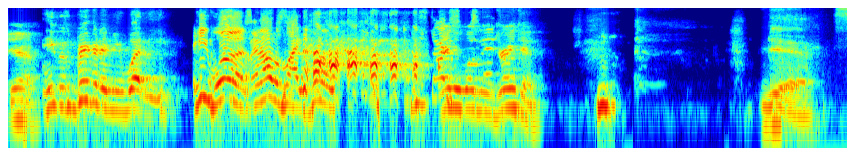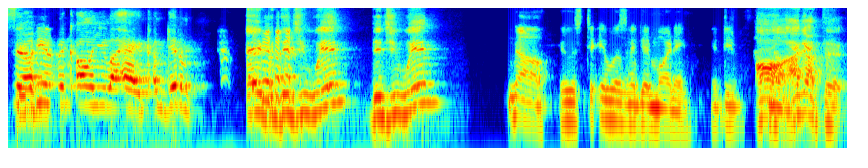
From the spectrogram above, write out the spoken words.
Yeah, He was bigger than you, wasn't he He was, and I was like, bro, he? start he wasn't drinking. Yeah. so he'd have been calling you like, "Hey, come get him." hey, but did you win? Did you win? No, it was. T- it wasn't a good morning. It did. Oh, no. I got the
